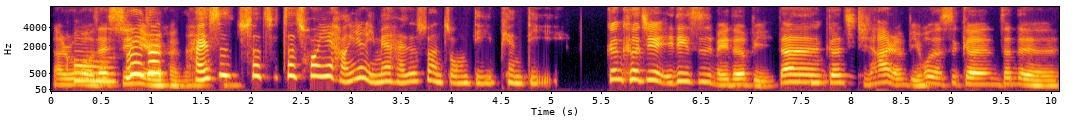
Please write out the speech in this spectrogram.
那如果在 senior 可能还是在在创业行业里面还是算中低偏低，跟科技一定是没得比，但跟其他人比，或者是跟真的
